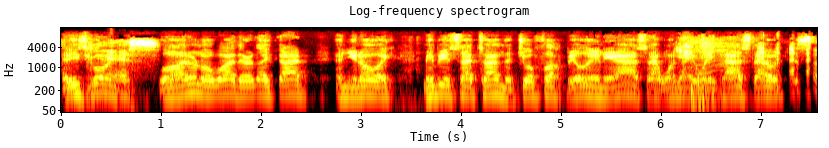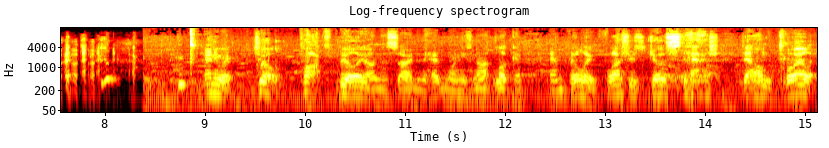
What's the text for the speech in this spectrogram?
and he's going, Yes. "Well, I don't know why they're like that." And you know, like maybe it's that time that Joe fucked Billy in the ass that one night when he passed out. Anyway, Joe pops Billy on the side of the head when he's not looking, and Billy flushes Joe's stash down the toilet.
